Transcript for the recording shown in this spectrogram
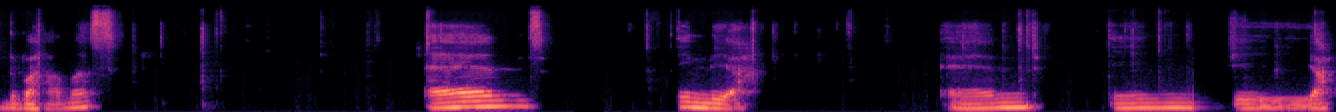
the Bahamas, and India. And India.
